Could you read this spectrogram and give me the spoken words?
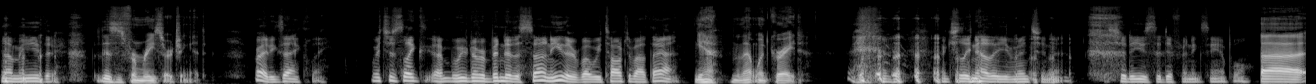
No, me either. but this is from researching it. right, exactly. Which is like um, we've never been to the sun either, but we talked about that. Yeah, and that went great. Actually, now that you mention it, should have used a different example. Uh,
